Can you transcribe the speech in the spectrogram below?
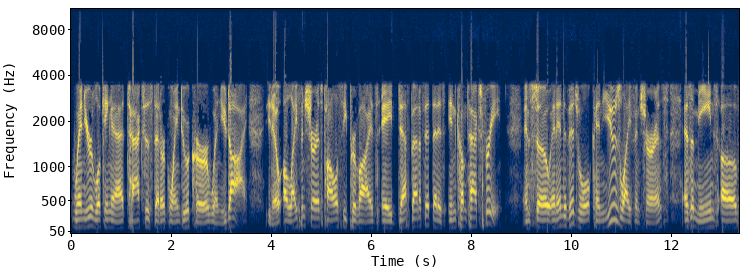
when you're looking at taxes that are going to occur when you die. You know, a life insurance policy provides a death benefit that is income tax free. And so an individual can use life insurance as a means of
